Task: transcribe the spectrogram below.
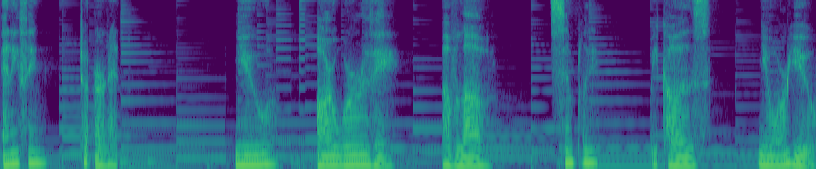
anything to earn it. You are worthy of love simply because you're you.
